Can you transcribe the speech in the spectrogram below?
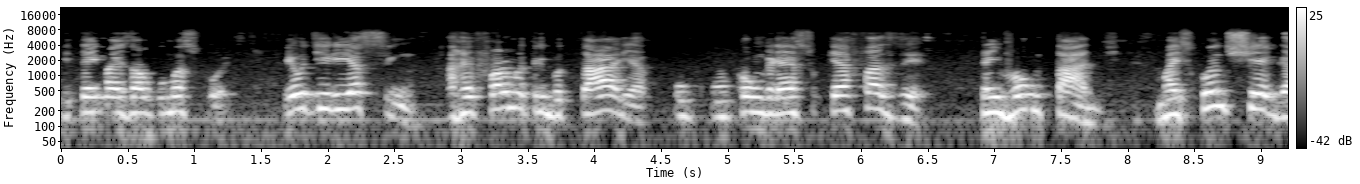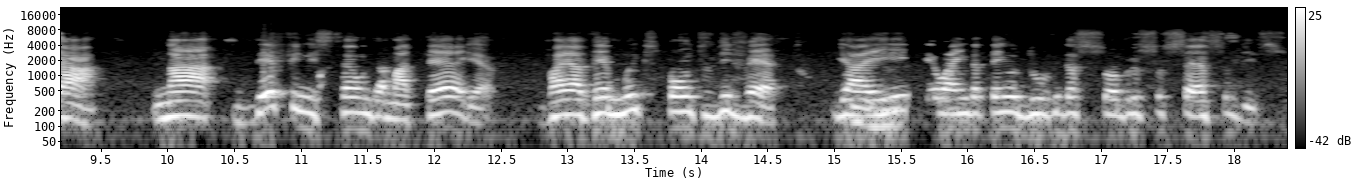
e tem mais algumas coisas. Eu diria assim, a reforma tributária o, o Congresso quer fazer, tem vontade, mas quando chegar na definição da matéria, vai haver muitos pontos de veto. E aí uhum. eu ainda tenho dúvidas sobre o sucesso disso.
